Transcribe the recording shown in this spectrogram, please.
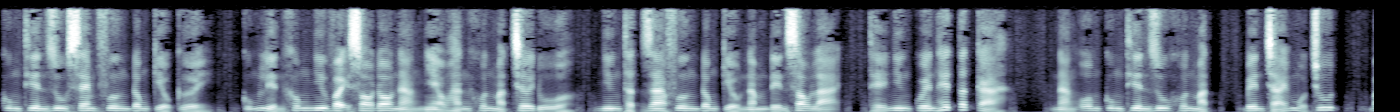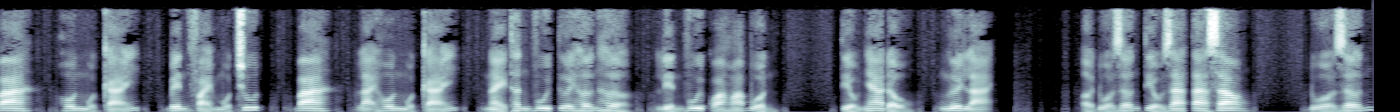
Cung Thiên Du xem Phương Đông Kiều cười, cũng liền không như vậy so đo nàng nhéo hắn khuôn mặt chơi đùa, nhưng thật ra Phương Đông Kiều nắm đến sau lại, thế nhưng quên hết tất cả. Nàng ôm Cung Thiên Du khuôn mặt, bên trái một chút, ba, hôn một cái, bên phải một chút, ba, lại hôn một cái, này thân vui tươi hơn hở, liền vui quá hóa buồn. Tiểu nha đầu, ngươi lại, ở đùa giỡn tiểu ra ta sao? Đùa giỡn.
